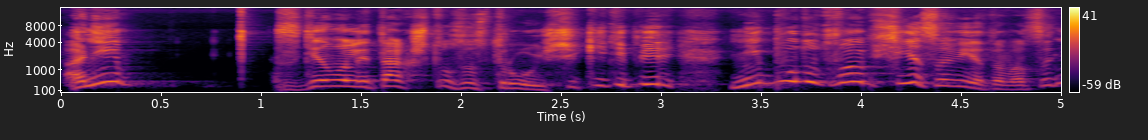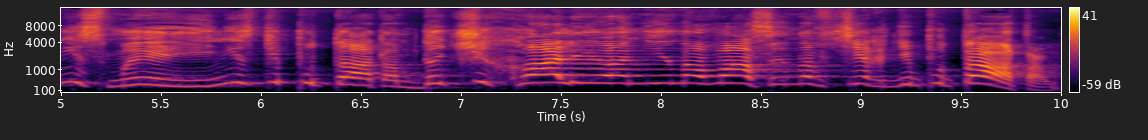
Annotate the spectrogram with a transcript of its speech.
они сделали так, что застройщики теперь не будут вообще советоваться ни с мэрией, ни с депутатом. Да чихали они на вас и на всех депутатов.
